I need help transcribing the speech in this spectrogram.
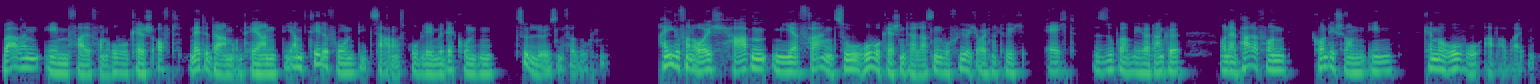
waren im Fall von Robocash oft nette Damen und Herren, die am Telefon die Zahlungsprobleme der Kunden zu lösen versuchten. Einige von euch haben mir Fragen zu Robocash hinterlassen, wofür ich euch natürlich echt super mega danke. Und ein paar davon konnte ich schon in Kemerovo abarbeiten.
